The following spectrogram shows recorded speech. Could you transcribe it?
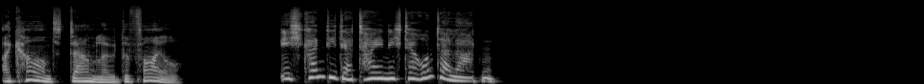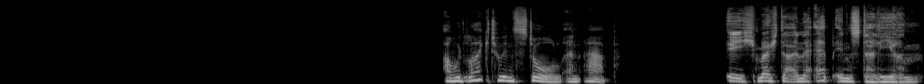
I can't download the file. Ich kann die Datei nicht herunterladen. I would like to install an app. Ich möchte eine App installieren.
